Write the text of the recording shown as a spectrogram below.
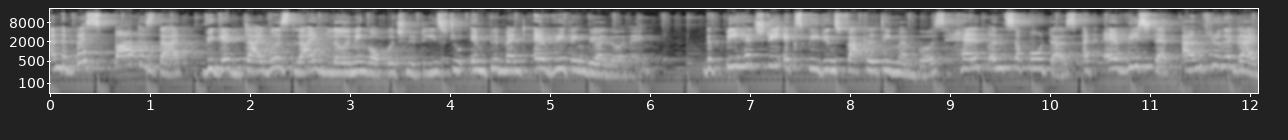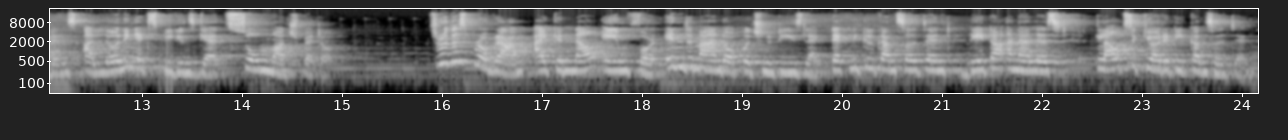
And the best part is that we get diverse live learning opportunities to implement everything we are learning. The PhD experienced faculty members help and support us at every step, and through their guidance, our learning experience gets so much better. Through this program, I can now aim for in-demand opportunities like technical consultant, data analyst, cloud security consultant.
